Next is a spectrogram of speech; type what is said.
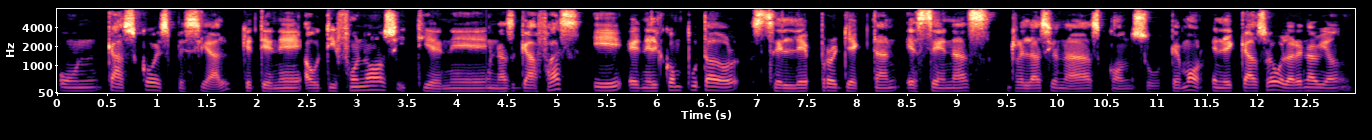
un casco especial que tiene audífonos y tiene unas gafas y en el computador se le proyectan escenas relacionadas con su temor. En el caso de volar en avión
